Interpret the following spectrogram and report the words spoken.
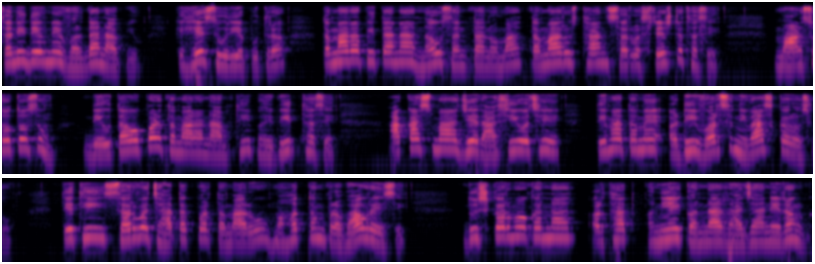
શનિદેવને વરદાન આપ્યું કે, હે સૂર્યપુત્ર, તમારા પિતાના નવ સંતાનોમાં તમારું સ્થાન સર્વશ્રેષ્ઠ થશે. માણસો તો શું, દેવતાઓ પણ તમારા નામથી ભયભીત થશે. આકાશમાં જે રાશિઓ છે, તેમાં તમે અઢી વર્ષ નિવાસ કરો છો. તેથી સર્વ જાતક પર તમારો મહત્તમ પ્રભાવ રહેશે. દુષ્કર્મો કરનાર, અર્થાત અન્યાય કરનાર રાજાને રંક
